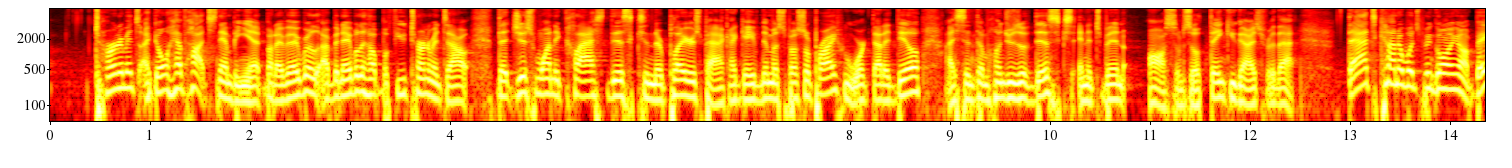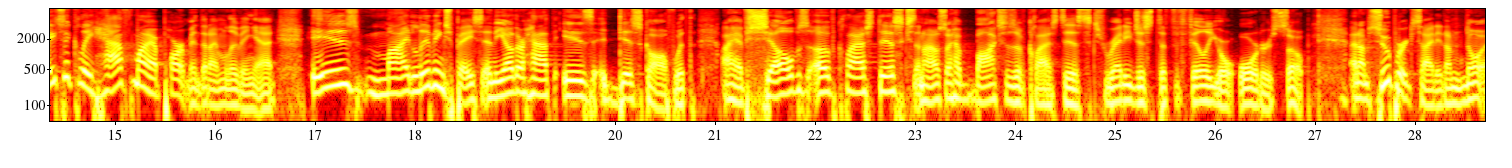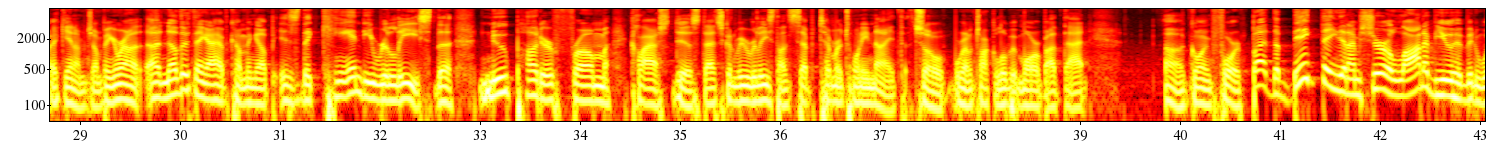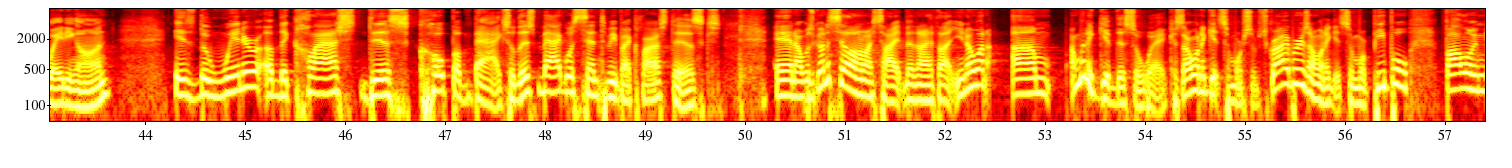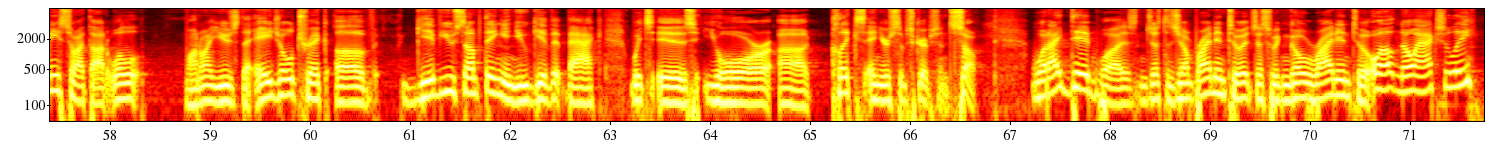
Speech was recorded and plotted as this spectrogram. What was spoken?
tournaments. I don't have hot stamping yet, but I've able, I've been able to help a few tournaments out that just wanted Clash Discs in their players pack. I gave them a special price. We worked out a deal. I sent them hundreds of discs, and it's been awesome. So thank you guys for that that's kind of what's been going on. Basically, half my apartment that I'm living at is my living space, and the other half is disc golf. With I have shelves of Clash Discs, and I also have boxes of Clash Discs ready just to fulfill your orders. So, and I'm super excited. I'm no again, I'm jumping around. Another thing I have coming up is the Candy release, the new putter from Clash Disc. That's going to be released on September 29th. So we're going to talk a little bit more about that uh, going forward. But the big thing that I'm sure a lot of you have been waiting on is the winner of the Clash Disc Copa bag. So this bag was sent to me by Clash Discs, and I was going to sell it on my site, but then I thought, you know what? Um, I'm going to give this away because I want to get some more subscribers. I want to get some more people following me. So I thought, well, why don't I use the age old trick of give you something and you give it back, which is your uh, clicks and your subscriptions. So what I did was, just to jump right into it, just so we can go right into it. Well, no, actually,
